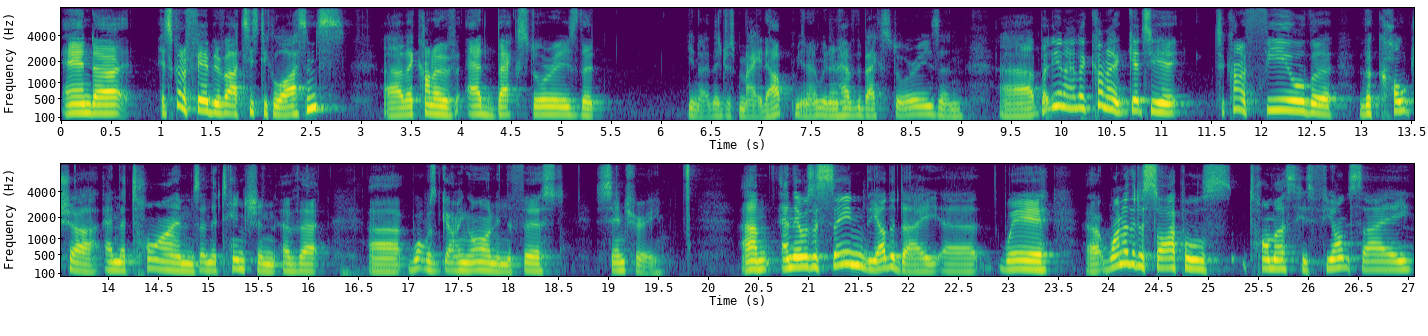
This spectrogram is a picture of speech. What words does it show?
and uh, it's got a fair bit of artistic license. Uh, they kind of add backstories that, you know, they're just made up. You know, we don't have the backstories. And, uh, but, you know, that kind of gets you to kind of feel the, the culture and the times and the tension of that, uh, what was going on in the first century. Um, and there was a scene the other day uh, where uh, one of the disciples, Thomas, his fiancee,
